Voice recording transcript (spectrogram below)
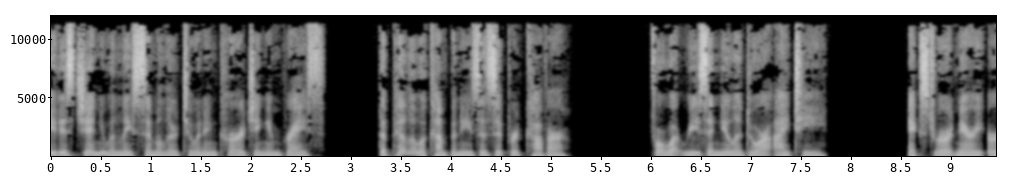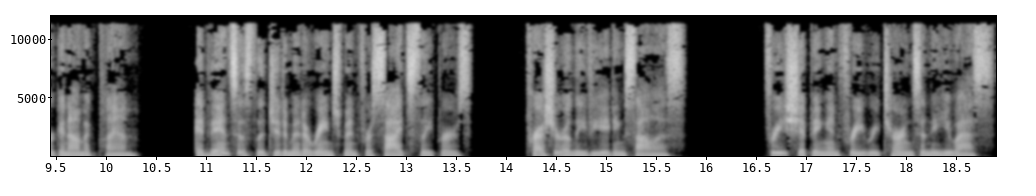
It is genuinely similar to an encouraging embrace. The pillow accompanies a zippered cover. For what reason you'll adore IT? Extraordinary ergonomic plan. Advances legitimate arrangement for side sleepers. Pressure alleviating solace. Free shipping and free returns in the US.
